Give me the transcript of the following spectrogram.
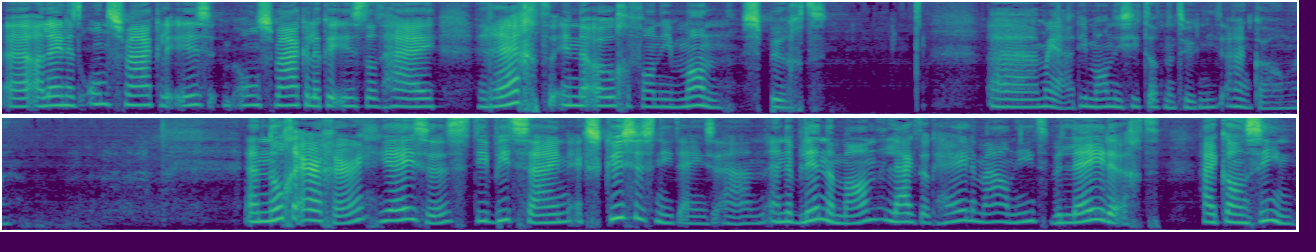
Uh, alleen het onsmakelijke is, onsmakelijke is dat hij recht in de ogen van die man spuugt. Uh, maar ja, die man die ziet dat natuurlijk niet aankomen. En nog erger, Jezus die biedt zijn excuses niet eens aan. En de blinde man lijkt ook helemaal niet beledigd. Hij kan zien.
